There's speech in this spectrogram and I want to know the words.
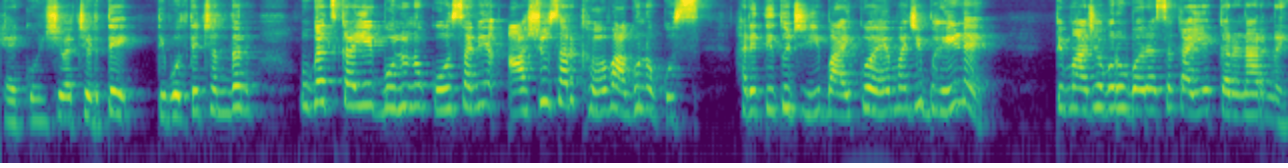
हे ऐकून शिवा चिडते. ती बोलते चंदन उगाच काही एक बोलू नकोस आणि आशूसारखं वागू नकोस. अरे ती तुझी बायको आहे माझी बहीण आहे. ती माझ्याबरोबर असं काही एक करणार नाही.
